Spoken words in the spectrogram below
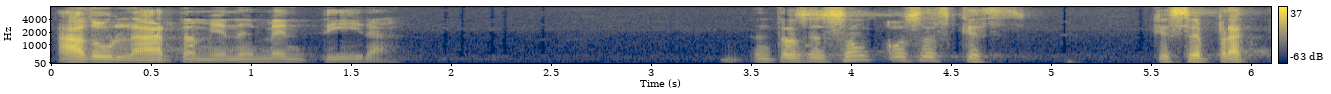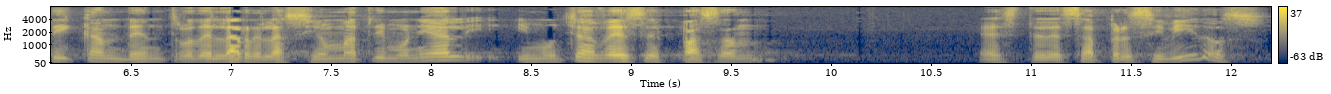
Adular también es mentira. Entonces son cosas que, que se practican dentro de la relación matrimonial y, muchas veces pasan este, desapercibidos.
